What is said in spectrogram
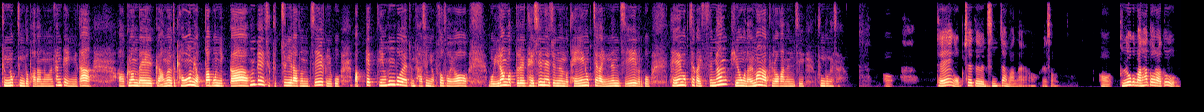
등록증도 받아놓은 상태입니다. 어, 그런데 그 아무래도 경험이 없다 보니까 홈페이지 구축이라든지 그리고 마케팅, 홍보에 좀 자신이 없어서요. 뭐 이런 것들을 대신해주는 뭐 대행업체가 있는지 그리고 대행업체가 있으면 비용은 얼마나 들어가는지 궁금해서요. 어, 대행 업체들은 진짜 많아요. 그래서 어, 블로그만 하더라도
